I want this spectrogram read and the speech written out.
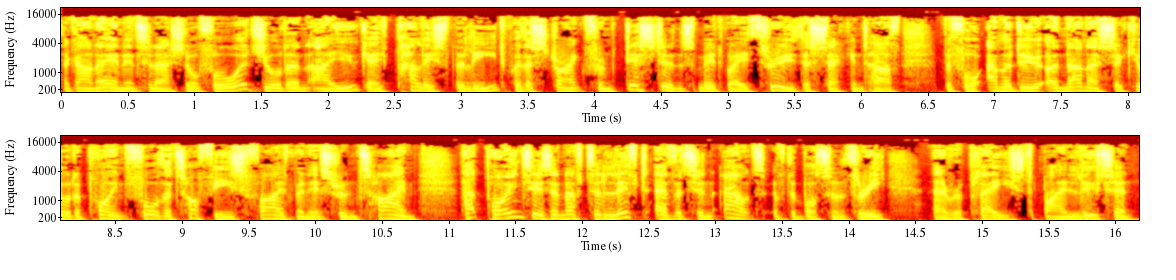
The Ghanaian international forward Jordan Ayew gave Palace the lead with a strike from distance midway through the second half before Amadou Onana secured a point for the Toffees five minutes from time. That point is enough to lift Everton out of the bottom three. They're replaced by Luton.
